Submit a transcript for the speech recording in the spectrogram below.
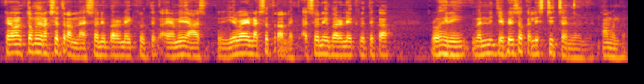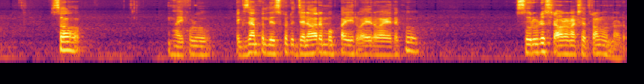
ఇక్కడ మనకు తొమ్మిది నక్షత్రాలు ఉన్నాయి. అశ్వని భరణి కృతిక ఐ మీన్ ఇరవై ఐదు నక్షత్రాలు లెక్క. అశ్వని భరణి కృతిక రోహిణి ఇవన్నీ చెప్పేసి ఒక లిస్ట్ ఇచ్చాను చూడండి మామూలుగా. సో మా ఇప్పుడు ఎగ్జాంపుల్ తీసుకుంటే జనవరి ముప్పై ఇరవై ఇరవై ఐదుకు సూర్యుడు శ్రవణ నక్షత్రంలో ఉన్నాడు.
